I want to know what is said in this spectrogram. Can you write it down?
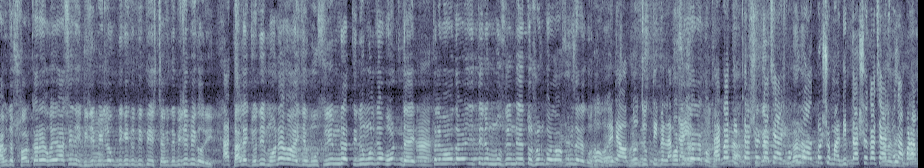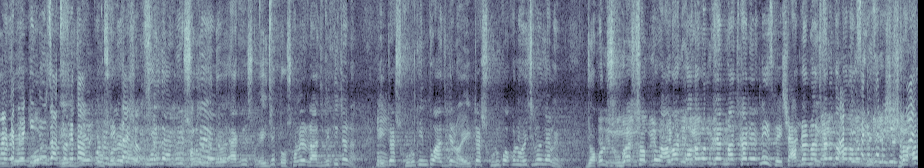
আমি তো সরকারের হয়ে আসেনি বিজেপির লোক দিকেই তো দিতে এসছে আমি তো বিজেপি করি। আচ্ছা। তাহলে যদি মনে হয় যে মুসলিমরা তৃণমূলকে ভোট দেয় তাহলে মমতা ব্যানার্জি তিনি মুসলিমদের তোষণ করে অসুবিধাটা ও কোথায় এটা অদ্ভুত যুক্তি পেলাম? একবার কাছে আসব খুব অল্প সময়। দীপ্তাশ্বর কাছে আসব তারপর আমার একটা ব্রেকিং নিউজ আছে সেটা। এই যে তোষণের রাজনীতিটা না এইটা শুরু কিন্তু আজকে নয়। এইটা শুরু কখন হয়েছিল জানেন? যখন সুভাষ হুমায়ুন চক্র কবির আবার কথা বলছেন মাঝখানে আপনার মাঝখানে তো কথা সময় যখন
